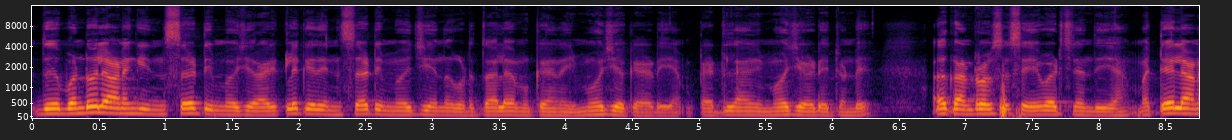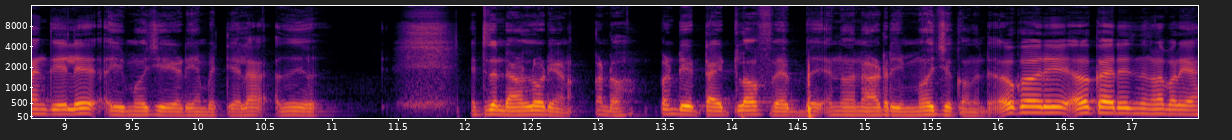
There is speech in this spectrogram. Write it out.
ഇത് ബണ്ടുവിലാണെങ്കിൽ ഇൻസേർട്ട് ഇമോജി റൈറ്റ് ക്ലിക്ക് ചെയ്ത് ഇൻസേർട്ട് ഇമോജി എന്ന് കൊടുത്താൽ നമുക്ക് ഇമോജി ഒക്കെ ആഡ് ചെയ്യാം. ടൈറ്റിൽ ഞാൻ ഇമോജി ആഡ് ചെയ്തിട്ടുണ്ട്. അത് കൺട്രോൾസ് സേവ് അടിച്ചിട്ട് എന്ത് ചെയ്യാം? മറ്റേലാണെങ്കിൽ ഇമോജി ആഡ് ചെയ്യാൻ പറ്റില്ല. അത് നെറ്റിൽ ഡൗൺലോഡ് ചെയ്യണം. കണ്ടോ? ഇപ്പം ടൈറ്റിൽ ഓഫ് വെബ് എന്ന് പറഞ്ഞാൽ അവിടെ ഒരു ഇമോജി ഒക്കെ വന്നിട്ടുണ്ട്. അതൊക്കെ ഒരു അതൊക്കെ ഒരു നിങ്ങളെ പറയാ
